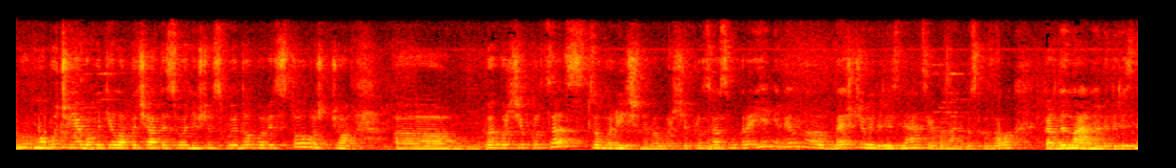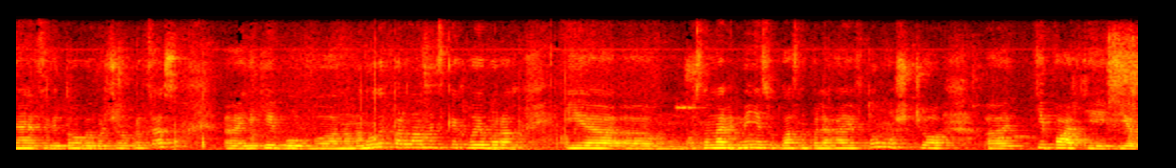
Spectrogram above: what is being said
ну, мабуть, я би хотіла почати сьогоднішню свою доповідь з того, що е, виборчий процес, цьогорічний виборчий процес в Україні, він е, дещо відрізняється, я би навіть би сказала, кардинально відрізняється від того виборчого процесу, е, який був е, на минулих парламентських виборах. І е, основна відмінність власне полягає в тому, що е, ті партії, які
